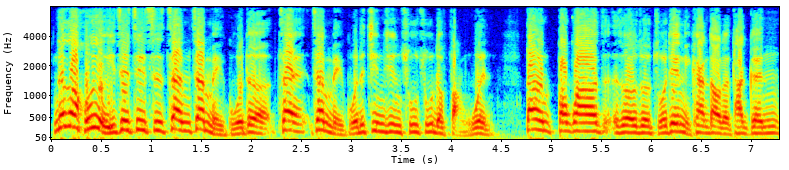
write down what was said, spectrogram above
那个侯友谊在这次在在美国的在在美国的进进出出的访问，当然包括说说昨天你看到的他跟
